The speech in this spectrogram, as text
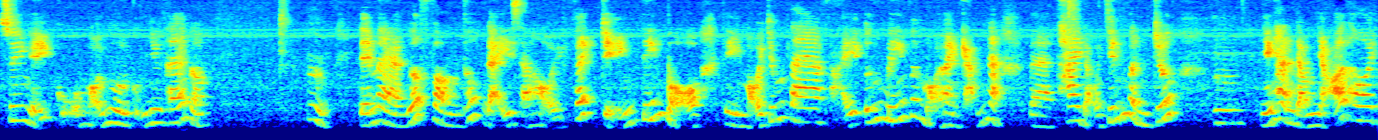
Suy nghĩ của mỗi người cũng như thế nữa. Ừ, để mà góp phần thúc đẩy xã hội phát triển tiến bộ thì mỗi chúng ta phải ứng biến với mọi hoàn cảnh nè và thay đổi chính mình trước. Ừ, những hành động nhỏ thôi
